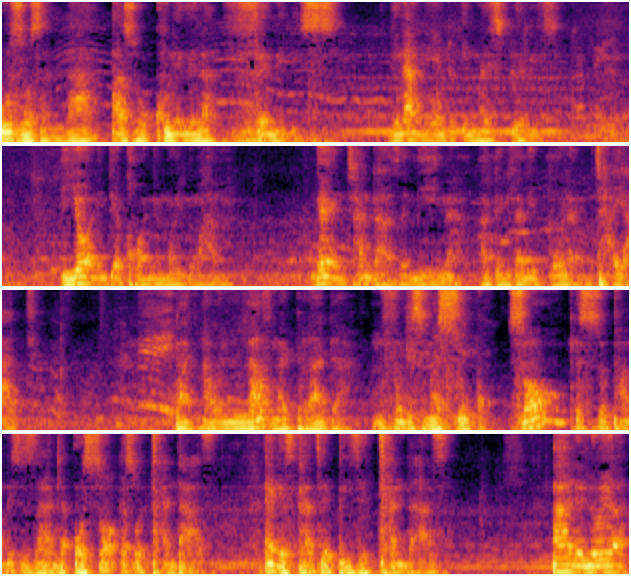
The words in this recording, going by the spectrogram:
uzoza la azokhulekela families. Nginalento in my spirit. Iyona into ekhona emoyeni wami. Ngeke ngithandaze mina ade ngidlala ibhola I'm tired but I will love my brother umfundisi masuku sonke sizophamisa izandla osonke sothandaza engesikhathi ebhizi ethandaza. Haleluya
